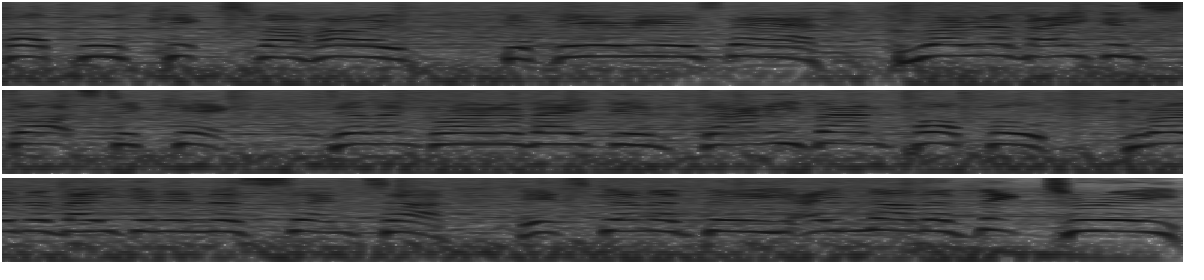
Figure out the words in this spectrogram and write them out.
Poppel kicks for home. Gaviria's there. Groenewegen starts to kick. Dylan Groenewegen, Danny Van Poppel, Groenewegen in the centre. It's going to be another victory.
